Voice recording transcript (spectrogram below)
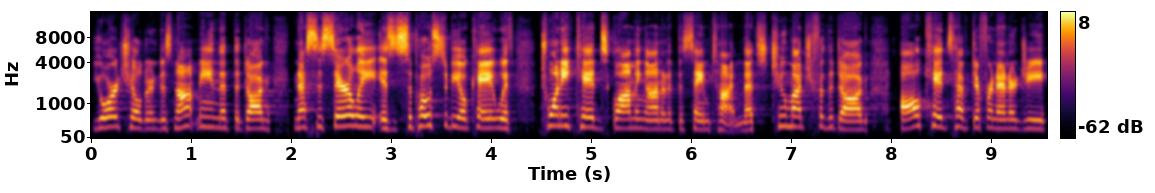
your children does not mean that the dog necessarily is supposed to be okay with 20 kids glomming on it at the same time. That's too much for the dog. All kids have different energy.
